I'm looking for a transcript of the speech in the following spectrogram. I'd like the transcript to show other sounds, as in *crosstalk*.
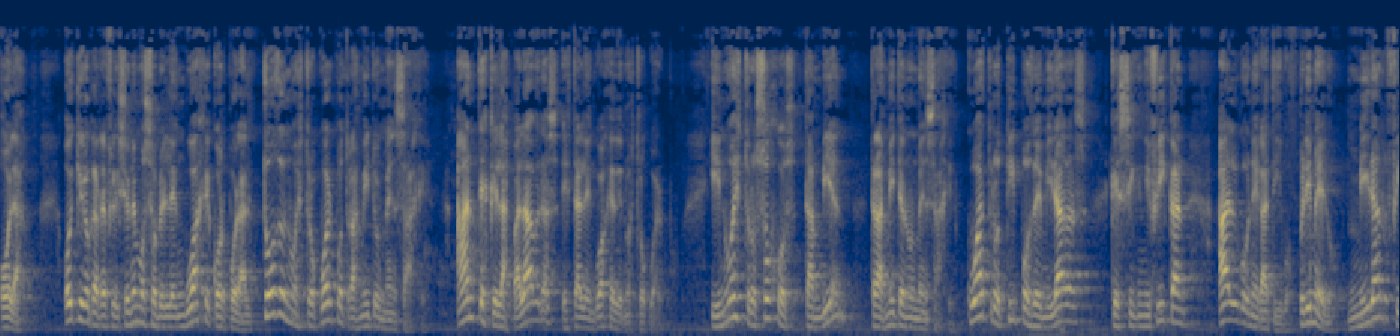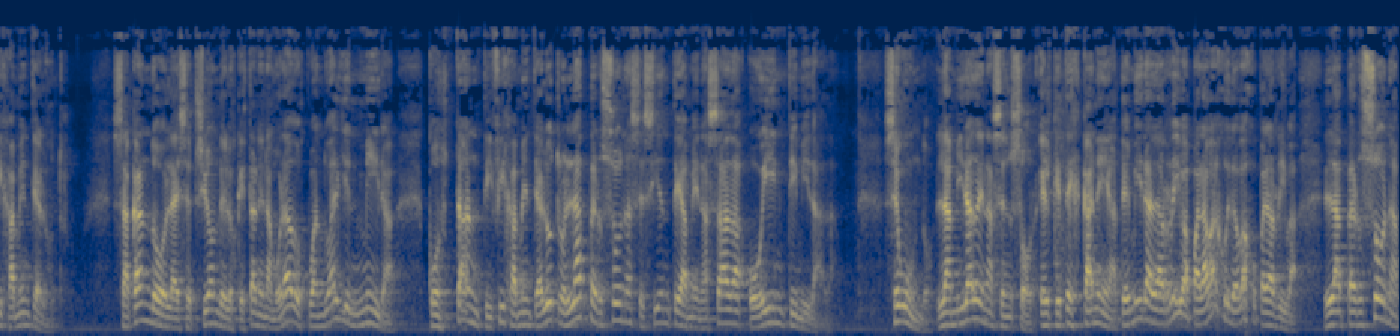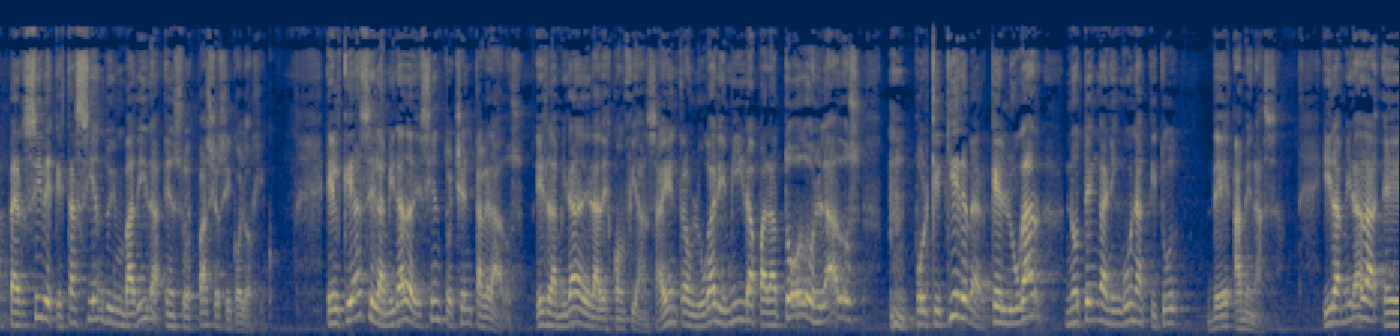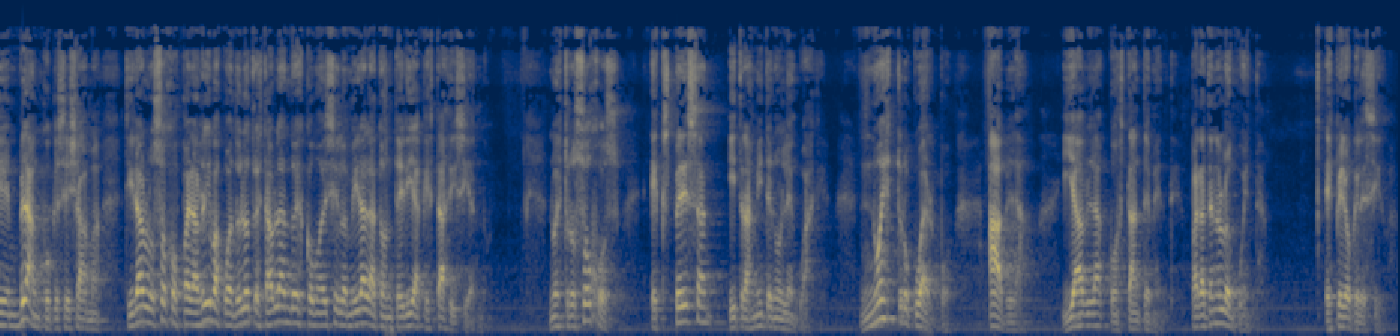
Hola, hoy quiero que reflexionemos sobre el lenguaje corporal. Todo nuestro cuerpo transmite un mensaje. Antes que las palabras está el lenguaje de nuestro cuerpo. Y nuestros ojos también transmiten un mensaje. Cuatro tipos de miradas que significan algo negativo. Primero, mirar fijamente al otro. Sacando la excepción de los que están enamorados, cuando alguien mira constante y fijamente al otro, la persona se siente amenazada o intimidada. Segundo, la mirada en ascensor, el que te escanea, te mira de arriba para abajo y de abajo para arriba. La persona percibe que está siendo invadida en su espacio psicológico. El que hace la mirada de 180 grados es la mirada de la desconfianza. Entra a un lugar y mira para todos lados *clears throat* porque quiere ver que el lugar no tenga ninguna actitud de amenaza. Y la mirada en blanco que se llama, tirar los ojos para arriba cuando el otro está hablando es como decirle, mira la tontería que estás diciendo. Nuestros ojos expresan y transmiten un lenguaje. Nuestro cuerpo habla y habla constantemente, para tenerlo en cuenta. Espero que les sirva.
